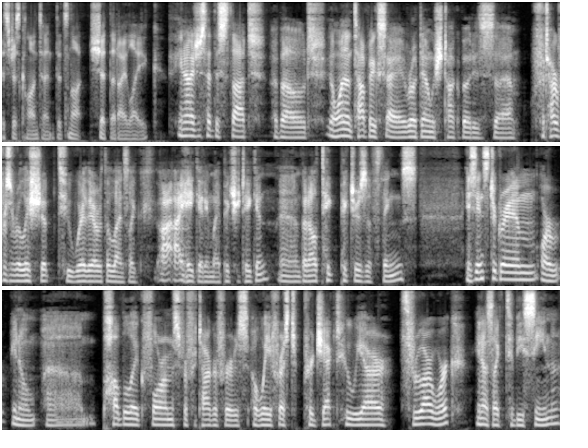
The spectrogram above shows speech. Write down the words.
it's just content. It's not shit that I like. You know, I just had this thought about you know, one of the topics I wrote down we should talk about is uh, photographers' relationship to where they are with the lens. Like, I, I hate getting my picture taken, uh, but I'll take pictures of things. Is Instagram or you know um, public forums for photographers a way for us to project who we are through our work? You know, it's like to be seen,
